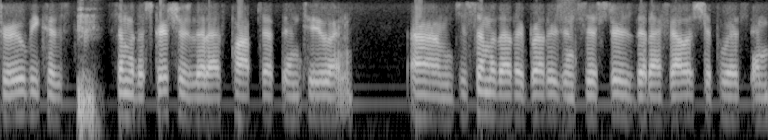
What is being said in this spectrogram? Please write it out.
true because some of the scriptures that I've popped up into, and um, just some of the other brothers and sisters that I fellowship with, and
